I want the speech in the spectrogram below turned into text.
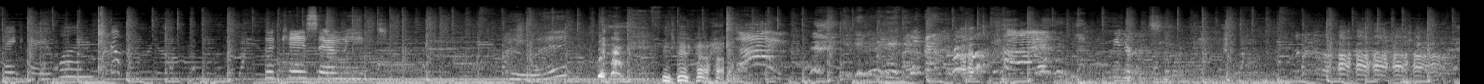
Take a one, go. Okay, Sammy. You what? Nine! Cut!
